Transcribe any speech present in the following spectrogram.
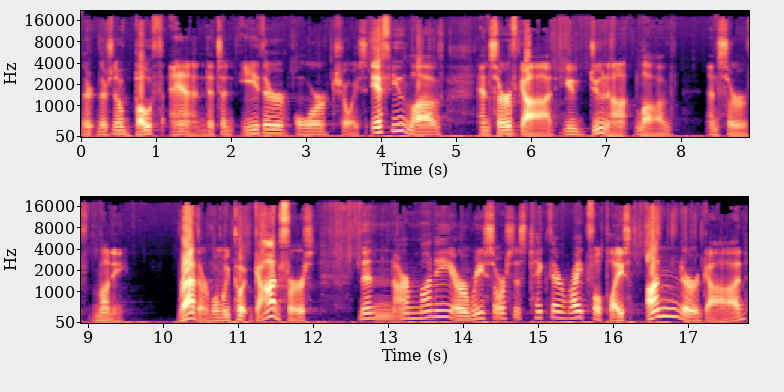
There, there's no both and, it's an either or choice. If you love and serve God, you do not love and serve money. Rather, when we put God first, then our money or resources take their rightful place under God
